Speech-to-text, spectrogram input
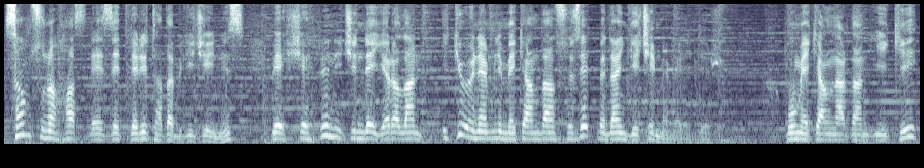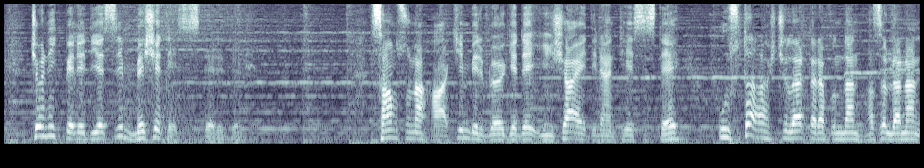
Samsun'a has lezzetleri tadabileceğiniz ve şehrin içinde yer alan iki önemli mekandan söz etmeden geçilmemelidir. Bu mekanlardan ilki Canik Belediyesi Meşe Tesisleridir. Samsun'a hakim bir bölgede inşa edilen tesiste usta aşçılar tarafından hazırlanan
